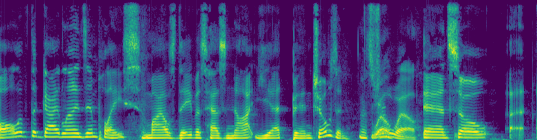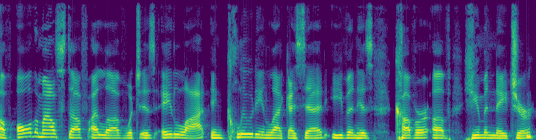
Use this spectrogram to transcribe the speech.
all of the guidelines in place, Miles Davis has not yet been chosen. That's Well, true. well. And so, uh, of all the Miles stuff I love, which is a lot, including, like I said, even his cover of Human Nature,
